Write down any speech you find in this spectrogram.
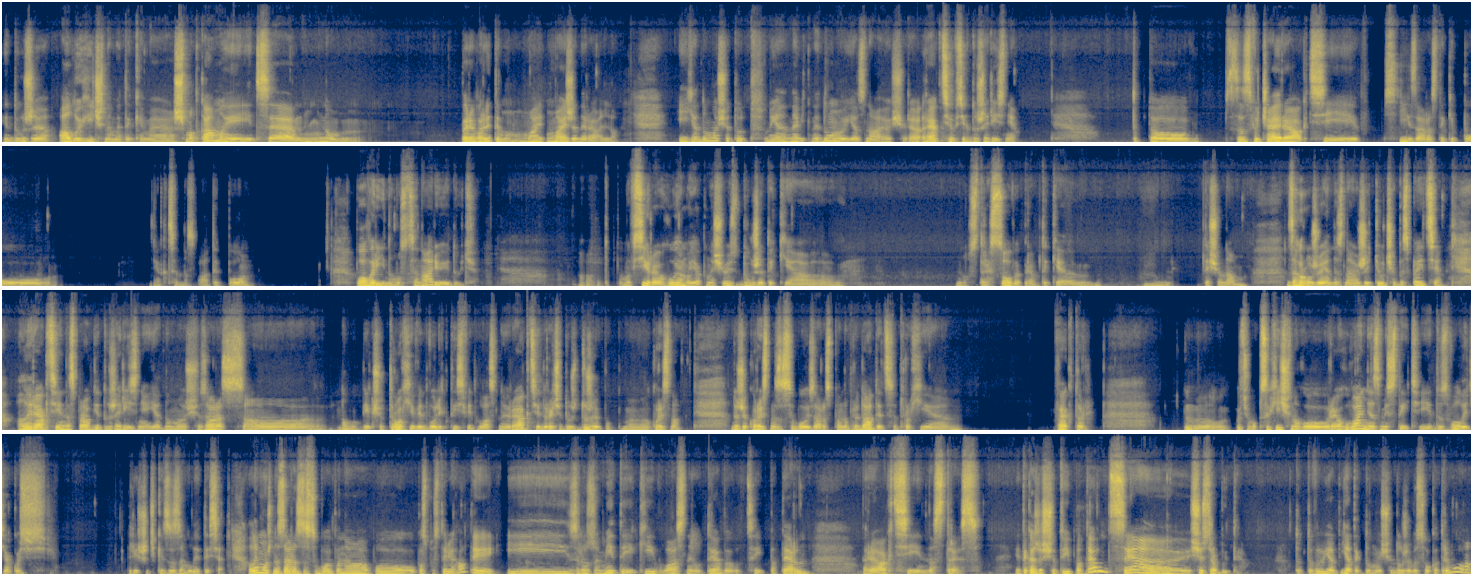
і дуже алогічними такими шматками, і це ну, переварити май, майже нереально. І я думаю, що тут, ну я навіть не думаю, я знаю, що реакції у всіх дуже різні. Тобто, зазвичай реакції всі зараз такі по, як це назвати, по, по аварійному сценарію йдуть. Тобто ми всі реагуємо як на щось дуже таке ну, стресове, прям таке, те, що нам загрожує, я не знаю, життю чи безпеці. Але реакції насправді дуже різні. Я думаю, що зараз, ну, якщо трохи відволіктись від власної реакції, до речі, дуже, дуже е, корисно, дуже корисно за собою зараз понаблюдати. Це трохи вектор цього психічного реагування змістить і дозволить якось трішечки заземлитися. Але можна зараз за собою поспостерігати і зрозуміти, який, власне, у тебе цей патерн реакції на стрес. І ти кажеш, що твій патерн це щось робити. Тобто, я, я так думаю, що дуже висока тривога,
